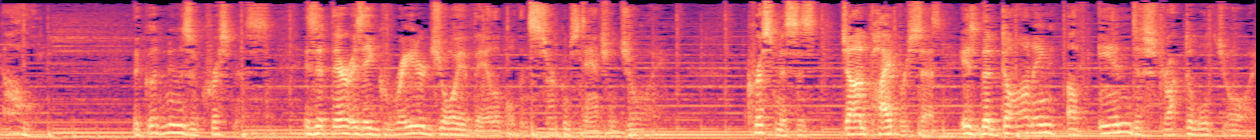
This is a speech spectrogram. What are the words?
No. The good news of Christmas is that there is a greater joy available than circumstantial joy. Christmas, as John Piper says, is the dawning of indestructible joy.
